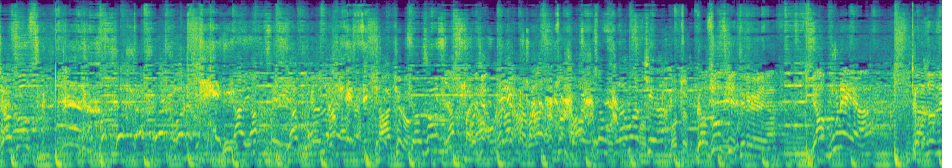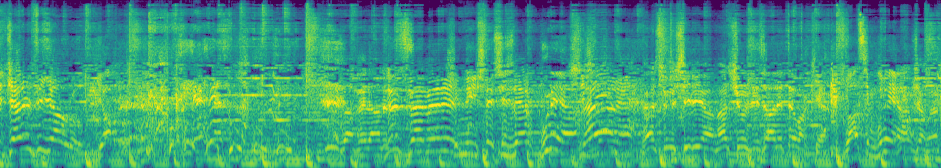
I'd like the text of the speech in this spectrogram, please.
Gazoz. Ya yapma, yapma, yapma. Sakin ol. Gazoz. Yapma ya. Hocam şuna bak ya. Otur. Gazoz getiriyor ya. Ya bu ne ya? Gazoz içer misin yavrum? Ya Lütfen beni. Şimdi işte sizler bu ne ya? sizlerle Ver şunu sil ya. Ver şunu rezalete bak ya. Rasim bu ne ya? Hocam ver.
